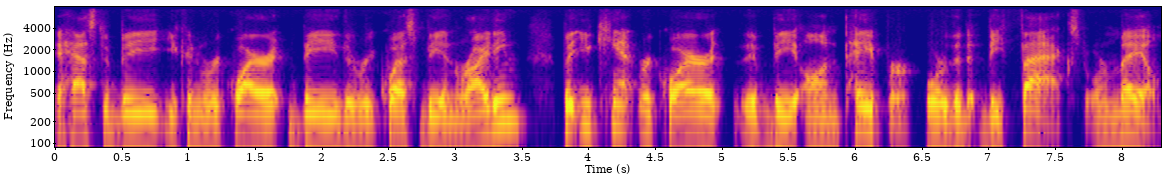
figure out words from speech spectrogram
It has to be, you can require it be the request be in writing, but you can't require it, it be on paper or that it be faxed or mailed.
